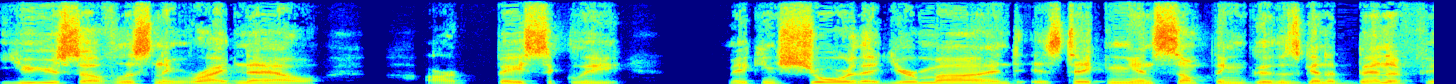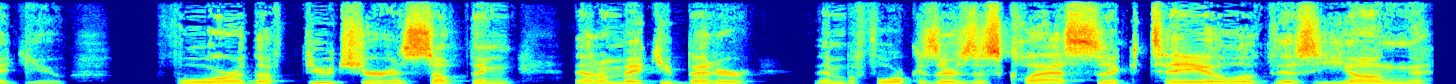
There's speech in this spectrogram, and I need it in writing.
you yourself listening right now are basically making sure that your mind is taking in something good that's going to benefit you for the future and something that'll make you better than before. Because there's this classic tale of this young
